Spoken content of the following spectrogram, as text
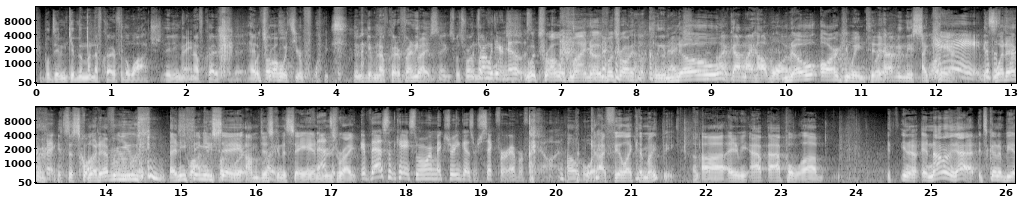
people didn't give them enough credit for the watch. They didn't give enough credit for the headphones. what's wrong with your voice? They didn't give enough credit for any Right. of these things. What's wrong? What's with wrong my with your nose? What's wrong with my nose? What's wrong? I have a Kleenex. No. I've got my hot water. No arguing today. having these I can't. Yay, this is whatever. perfect. It's a squat Whatever you, anything you say, infirmary. I'm just Right. going to say That's- Andrew's right. If that's the case, then we're going to make sure you guys are sick forever from now on. Oh boy. I feel like I might be. Uh, anyway, App- Apple, um, it, you know, and not only that, it's going to be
